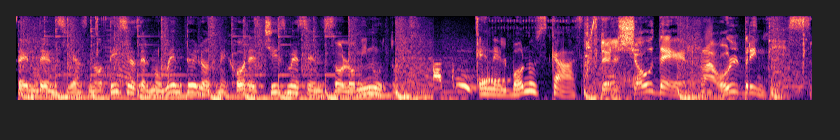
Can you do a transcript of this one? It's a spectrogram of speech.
Tendencias, noticias del momento y los mejores chismes en solo minutos. En el bonus cast del show de Raúl Brindis.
